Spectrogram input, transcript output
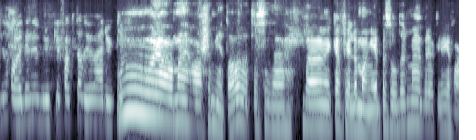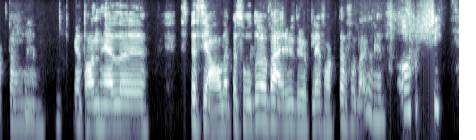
Du har jo dine ubrukelige fakta du hver uke. uke. ja, men jeg har så mye av det, vet du, så det, det vi kan fylle mange episoder med ubrukelige fakta. Vi kan ta en hel uh, spesialepisode og bære ubrukelige fakta, så det går fint. Å, shit!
